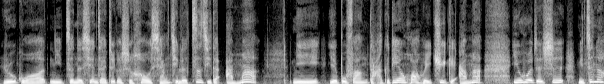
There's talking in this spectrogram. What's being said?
如果你真的现在这个时候想起了自己的阿妈，你也不妨打个电话回去给阿妈，又或者是你真的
